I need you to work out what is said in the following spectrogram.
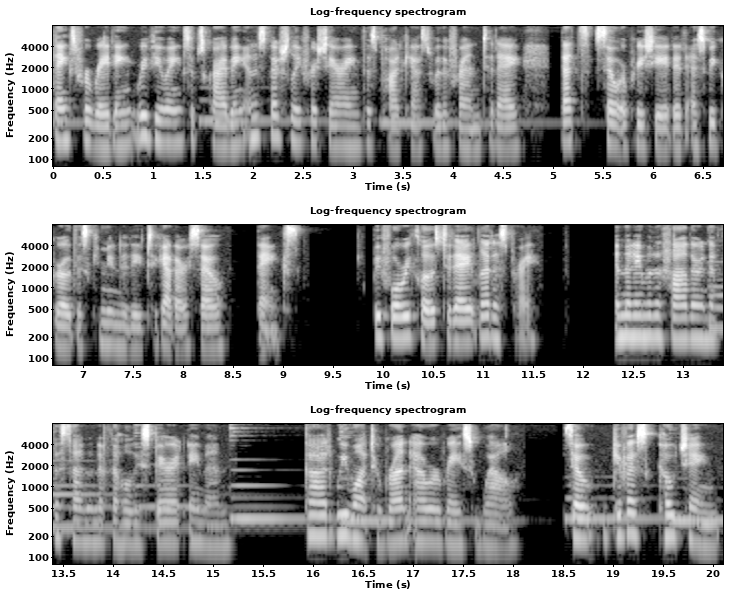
Thanks for rating, reviewing, subscribing, and especially for sharing this podcast with a friend today. That's so appreciated as we grow this community together. So, Thanks. Before we close today, let us pray. In the name of the Father, and of the Son, and of the Holy Spirit, amen. God, we want to run our race well. So give us coaching,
